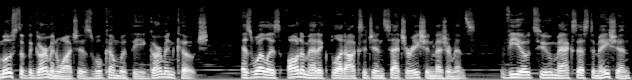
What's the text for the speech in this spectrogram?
Most of the Garmin watches will come with the Garmin Coach, as well as automatic blood oxygen saturation measurements, VO2 max estimation,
